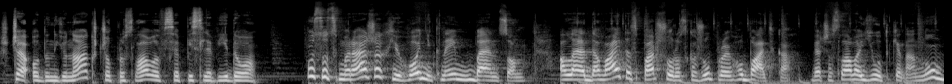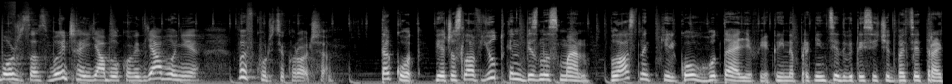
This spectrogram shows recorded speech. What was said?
ще один юнак, що прославився після відео. У соцмережах його нікнейм Бензо. Але давайте спершу розкажу про його батька В'ячеслава Юткіна. Ну бо ж зазвичай яблуко від яблуні. Ви в курсі коротше. Так от, В'ячеслав Юткін бізнесмен, власник кількох готелів, який наприкінці 2023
